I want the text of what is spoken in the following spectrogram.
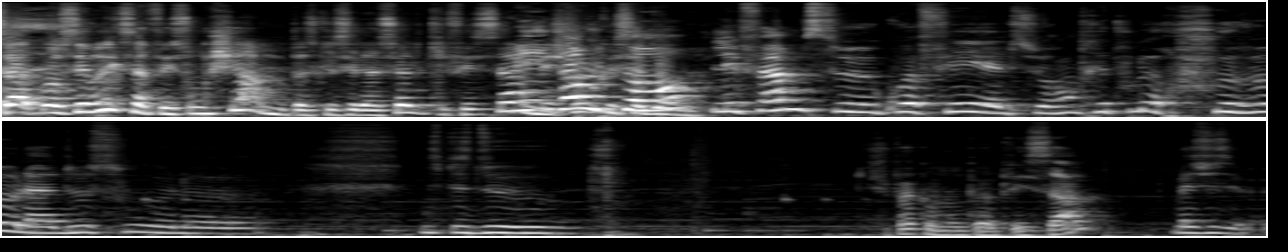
Ça- bon, c'est vrai que ça fait son charme parce que c'est la seule qui fait ça, mais, Mais je dans trouve le que ça temps, les femmes se coiffaient, elles se rentraient tous leurs cheveux là dessous euh, le. Une espèce de. Je sais pas comment on peut appeler ça. Bah, je sais pas.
